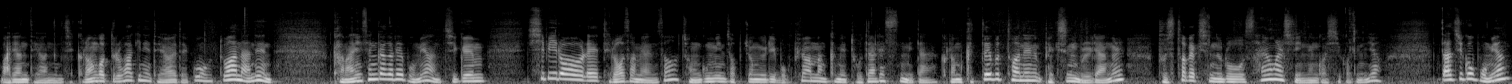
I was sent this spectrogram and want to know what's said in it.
마련되었는지 그런 것들을 확인이 되어야 되고 또 하나는 가만히 생각을 해보면 지금 11월에 들어서면서 전 국민 접종률이 목표한 만큼에 도달했습니다. 그럼 그때부터는 백신 물량을 부스터 백신으로 사용할 수 있는 것이거든요. 따지고 보면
